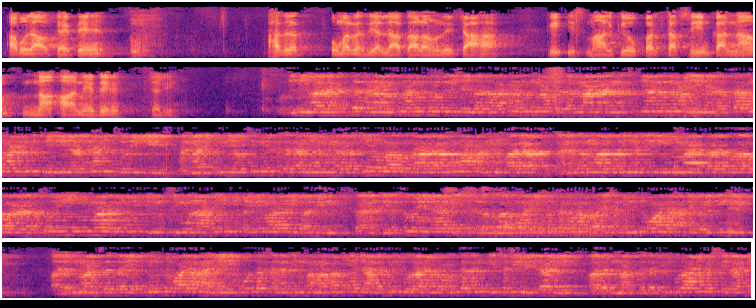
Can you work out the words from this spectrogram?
ابو داؤد کہتے ہیں، حضرت عمر رضی اللہ تعالیٰ نے چاہا کہ اس مال کے اوپر تقسیم کا نام نہ آنے دیں۔ چلیے۔ قال في القرآن والسلاح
